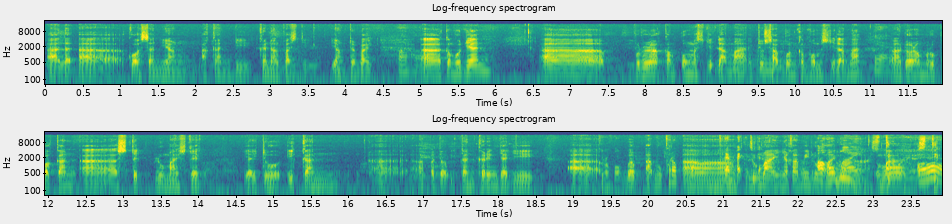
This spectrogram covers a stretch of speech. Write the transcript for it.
uh, uh, kawasan yang akan dikenal pasti yang terbaik. Uh-huh. Uh, kemudian uh, produk kampung masjid lama itu hmm. sabun kampung masjid lama yeah. uh, orang merupakan uh, steak lumai steak iaitu ikan uh, apa tu ikan kering jadi uh, uh, uh, lumainya kami lumai oh, lumai, lumai. Oh. steak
